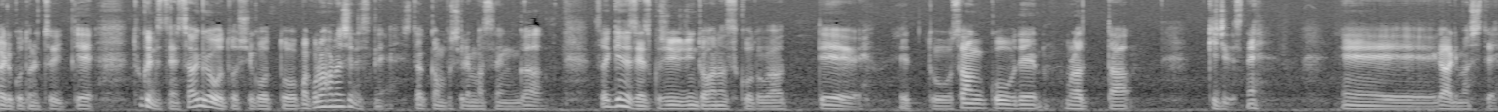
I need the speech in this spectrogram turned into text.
えることについて、特にですね、作業と仕事、まあ、この話ですね、したかもしれませんが、最近ですね、少し友人と話すことがあって、えっと、参考でもらった記事ですね、えー、がありまして、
